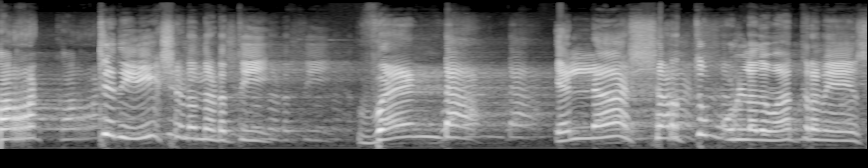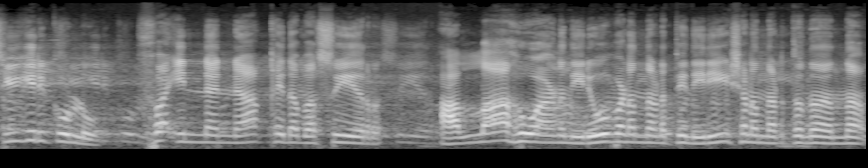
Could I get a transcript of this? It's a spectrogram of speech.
കറക്റ്റ് നിരീക്ഷണം നടത്തി വേണ്ട എല്ലാ ഷർത്തും ഉള്ളത് മാത്രമേ സ്വീകരിക്കുള്ളൂ. അള്ളാഹു ആണ് നിരൂപണം നടത്തി നിരീക്ഷണം നടത്തുന്നതെന്ന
